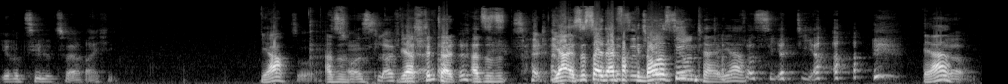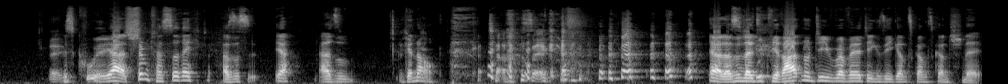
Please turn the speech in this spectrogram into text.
ihre Ziele zu erreichen. Ja, so. also ja, halt stimmt halt. Also halt ja, es ist halt einfach genau das Gegenteil. Ja. Passiert, ja. Ja. ja. Ist cool. Ja, es stimmt. Hast du recht. Also es, ja, also ich genau. Ja, da sind halt die Piraten und die überwältigen sie ganz, ganz, ganz schnell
